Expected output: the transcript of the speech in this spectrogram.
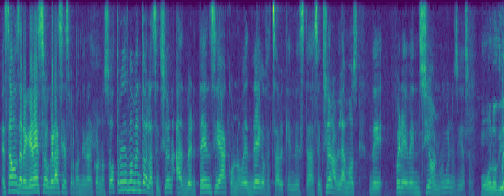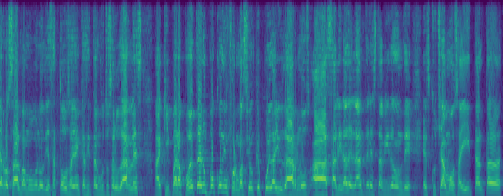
Estamos de regreso, gracias por continuar con nosotros. Es momento de la sección Advertencia con Obed. Usted sabe que en esta sección hablamos de prevención. Muy buenos días. Muy buenos días, Rosalba. Muy buenos días a todos. Allá en casita, un gusto saludarles aquí para poder tener un poco de información que pueda ayudarnos a salir adelante en esta vida donde escuchamos ahí tanta,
